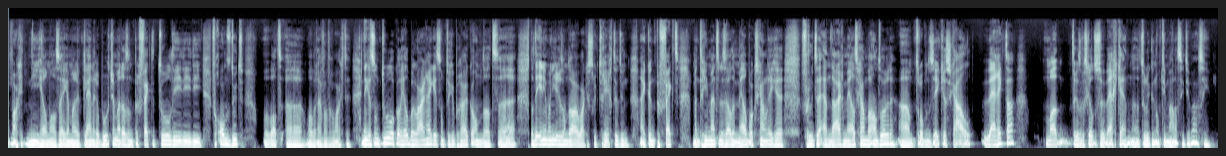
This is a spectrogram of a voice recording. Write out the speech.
mag het niet helemaal zeggen, maar het kleinere broertje, maar dat is een perfecte tool die, die, die voor ons doet wat, uh, wat we daarvan verwachten. Ik denk dat zo'n tool ook wel heel belangrijk is om te gebruiken, omdat uh, dat de enige manier is om dat wat gestructureerd te doen. En je kunt perfect met drie mensen dezelfde mailbox gaan liggen, vroeten en daar mails gaan beantwoorden. Um, tot op een zekere schaal werkt dat, maar er is een verschil tussen werken en uh, natuurlijk een optimale situatie.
